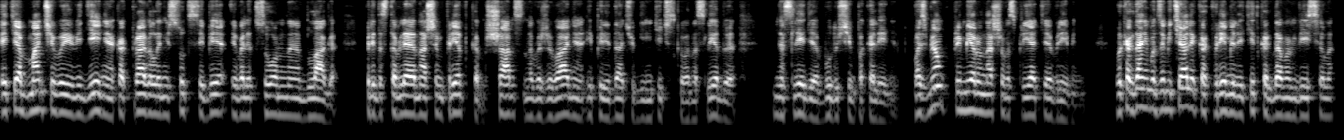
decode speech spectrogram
Эти обманчивые видения, как правило, несут в себе эволюционное благо, предоставляя нашим предкам шанс на выживание и передачу генетического наследия, наследия будущим поколениям. Возьмем, к примеру, наше восприятие времени. Вы когда-нибудь замечали, как время летит, когда вам весело,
